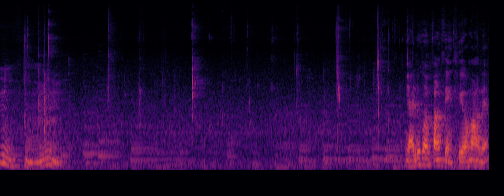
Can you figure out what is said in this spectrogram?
อืม ออยากให้ทุกคนฟังเสียงเคี้ยวมากเลย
